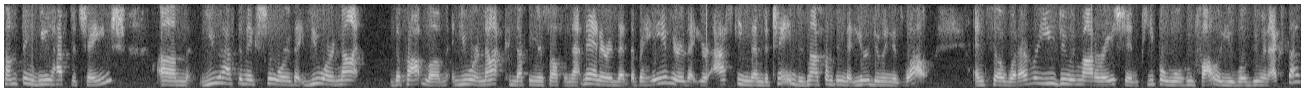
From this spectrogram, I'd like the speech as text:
something we have to change, um, you have to make sure that you are not the problem and you are not conducting yourself in that manner and that the behavior that you're asking them to change is not something that you're doing as well. And so whatever you do in moderation, people will, who follow you will do in excess.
